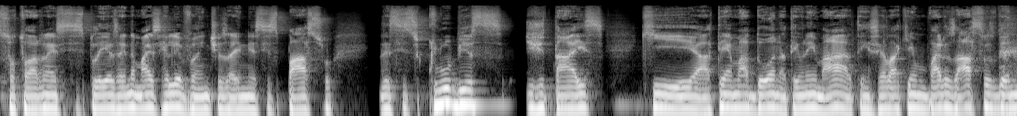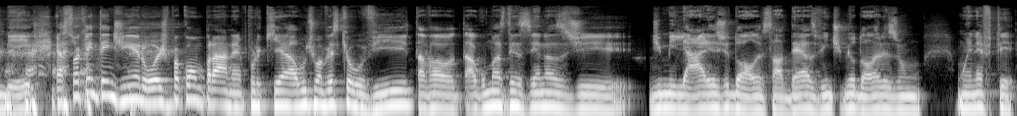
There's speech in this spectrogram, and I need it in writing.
só torna esses players ainda mais relevantes aí nesse espaço desses clubes digitais que ah, tem a Madonna, tem o Neymar, tem sei lá quem, vários astros da NBA. é só quem tem dinheiro hoje para comprar, né? Porque a última vez que eu vi, tava algumas dezenas de, de milhares de dólares, lá, 10, 20 mil dólares um, um NFT.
